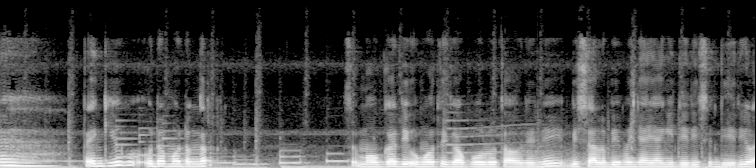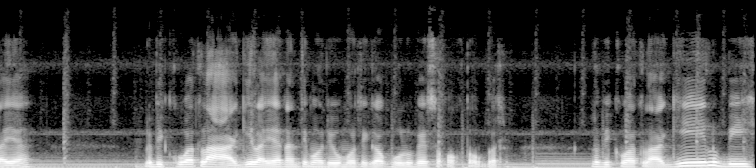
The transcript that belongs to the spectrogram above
Thank you udah mau denger Semoga di umur 30 tahun ini bisa lebih menyayangi diri sendiri lah ya. Lebih kuat lagi lah ya nanti mau di umur 30 besok Oktober. Lebih kuat lagi, lebih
